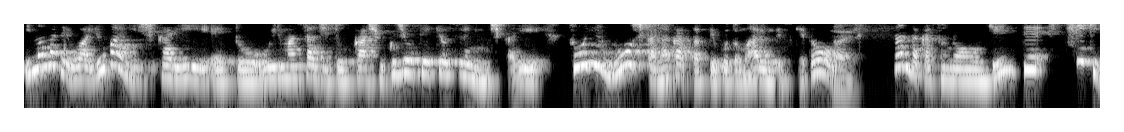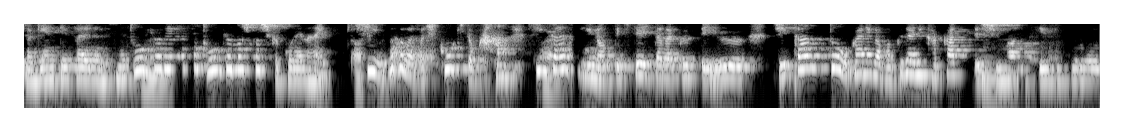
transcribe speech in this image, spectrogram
今まではヨガにしかり、えっ、ー、と、オイルマッサージとか食事を提供するにもしかり、そういう脳しかなかったっていうこともあるんですけど、はい、なんだかその限定、地域が限定されるんですね。東京でやると東京の人しか来れない。し、うん、わざわざ飛行機とか 新幹線に乗ってきていただくっていう時間とお金が莫大にかかってしまうっていうところ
